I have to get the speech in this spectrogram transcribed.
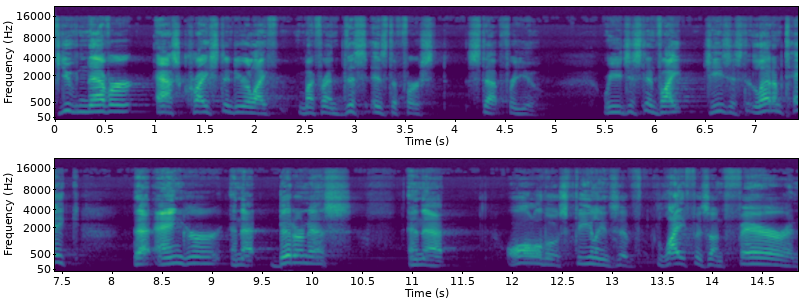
If you've never asked Christ into your life, my friend, this is the first step for you, where you just invite Jesus to let him take that anger and that bitterness and that all of those feelings of life is unfair and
